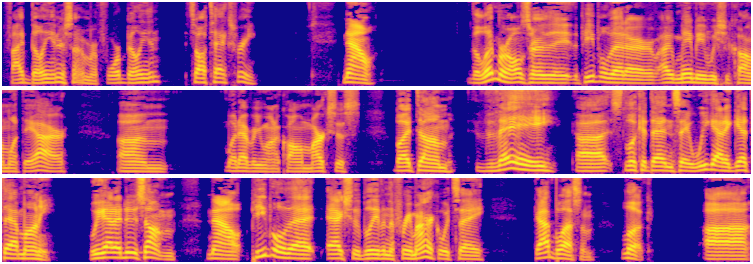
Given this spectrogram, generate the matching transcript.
five billion or something or four billion. It's all tax free. Now, the liberals are the, the people that are maybe we should call them what they are, um, whatever you want to call them, Marxists. But um, they uh, look at that and say we got to get that money. We got to do something. Now, people that actually believe in the free market would say, God bless them. Look, uh,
